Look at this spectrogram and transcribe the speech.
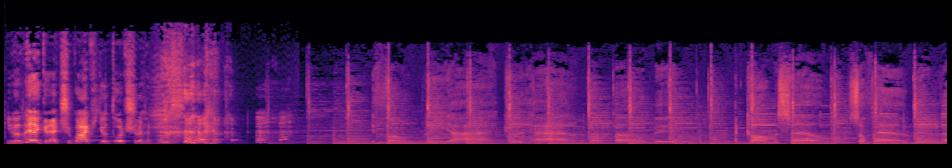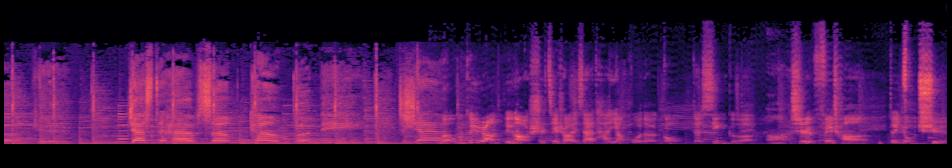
你们为了给它吃瓜皮，就多吃了很多西瓜。Just to have some company to 我 share. 们我们可以让林老师介绍一下他养过的狗的性格，嗯，是非常的有趣，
